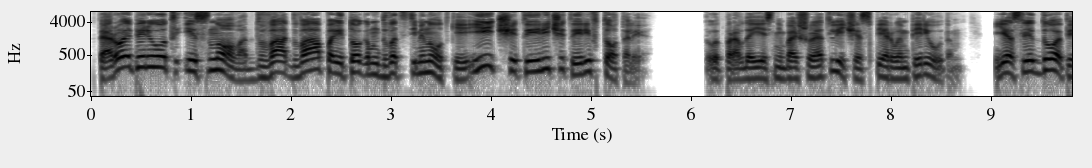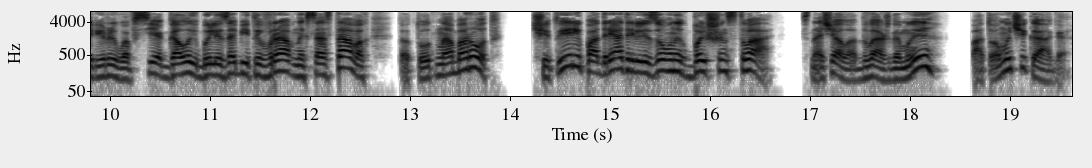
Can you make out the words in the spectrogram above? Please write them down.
Второй период и снова 2-2 по итогам 20-минутки и 4-4 в тотале. Тут, правда, есть небольшое отличие с первым периодом. Если до перерыва все голы были забиты в равных составах, то тут наоборот. Четыре подряд реализованных большинства. Сначала дважды мы, потом и Чикаго.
